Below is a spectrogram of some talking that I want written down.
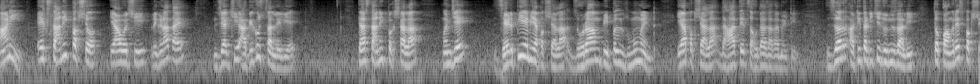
आणि एक स्थानिक पक्ष यावर्षी रिंगणात आहे ज्याची आगेकूच चाललेली आहे. त्या स्थानिक पक्षाला म्हणजे झेड पी एम या पक्षाला झोराम पीपल्स मुवमेंट या पक्षाला दहा ते चौदा जागा मिळतील. जर अटीतटीची झुंज झाली तर काँग्रेस पक्ष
